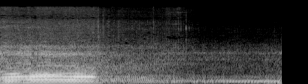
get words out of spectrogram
Thank you.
